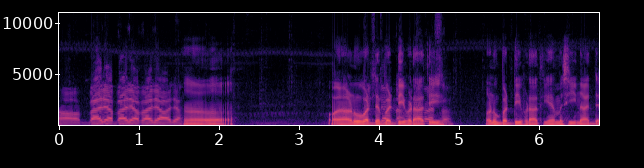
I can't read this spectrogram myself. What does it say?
ਹਾਂ ਬਹਿ ਜਾ ਬਹਿ ਜਾ ਬਹਿ ਜਾ ਆ ਜਾ। ਹਾਂ। ਉਹਨੂੰ ਵੱਡੇ ਵੱਡੀ ਨਾ ਫੜਾਤੀ। ਉਹਨੂੰ ਵੱਡੀ ਫੜਾਤੀ ਹੈ ਮਸ਼ੀਨ ਅੱਜ।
